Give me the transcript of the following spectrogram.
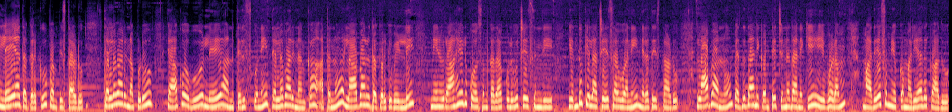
లేయా దగ్గరకు పంపిస్తాడు. తెల్లవారినప్పుడు యాకోబు లేయా అని తెలుసుకుని తెల్లవారినాక అతను లాభాను దగ్గరకు వెళ్ళి నేను రాహేలు కోసం కదా కొలువు చేసింది? ఎందుకు ఇలా చేశావు అని నిలదీస్తాడు. లాభాను పెద్దదానికంటే చిన్నదానికి ఇవ్వడం మా దేశం యొక్క మర్యాద కాదు.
